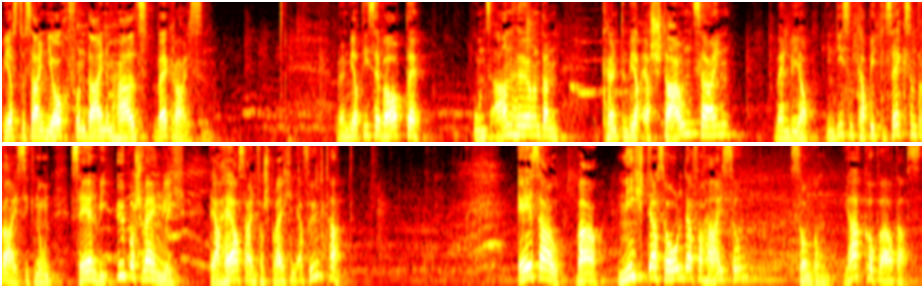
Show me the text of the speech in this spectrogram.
wirst du sein Joch von deinem Hals wegreißen. Wenn wir diese Worte uns anhören, dann könnten wir erstaunt sein, wenn wir in diesem Kapitel 36 nun sehen, wie überschwänglich der Herr sein Versprechen erfüllt hat. Esau war nicht der Sohn der Verheißung, sondern Jakob war das.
